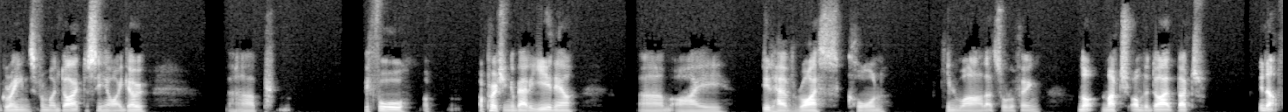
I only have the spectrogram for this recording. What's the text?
grains from my diet to see how I go. Uh, before approaching about a year now, um, I did have rice, corn, quinoa, that sort of thing. Not much of the diet, but enough.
